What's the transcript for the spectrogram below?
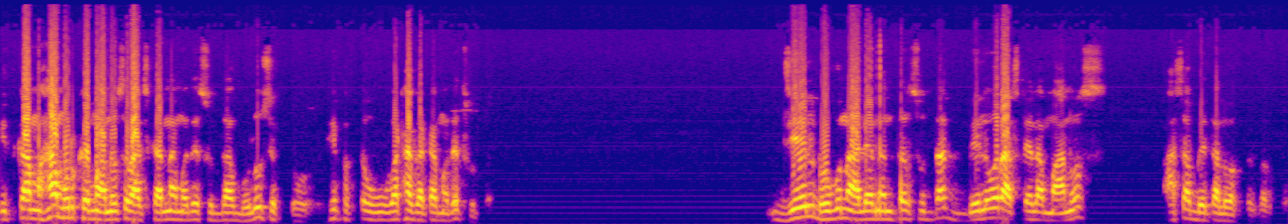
इतका महामूर्ख माणूस राजकारणामध्ये सुद्धा बोलू शकतो हे फक्त उवाठा गटामध्येच होत. जेल भोगून आल्यानंतर सुद्धा बेलवर असलेला माणूस असा बेताल व्यक्त करतो.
